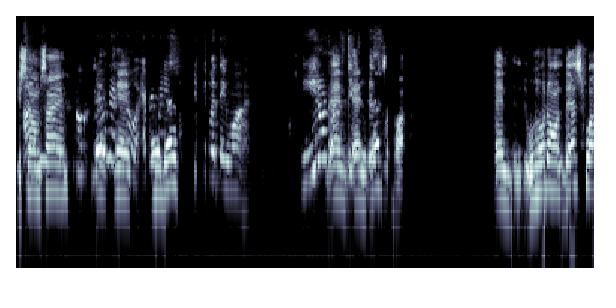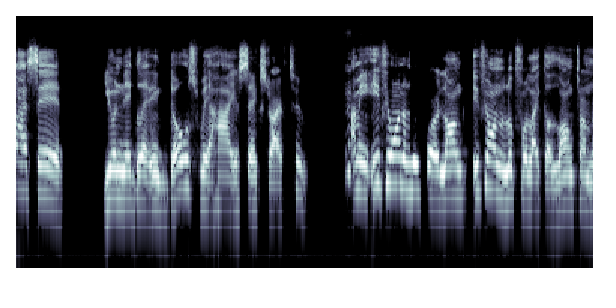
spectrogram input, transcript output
You see what I'm saying? No, no, no, no. Everybody should do what they want. You don't have and, to and do this. Why, and hold on, that's why I said you're neglecting those with higher sex drive too. I mean, if you want to look for a long, if you want to look for like a long term,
